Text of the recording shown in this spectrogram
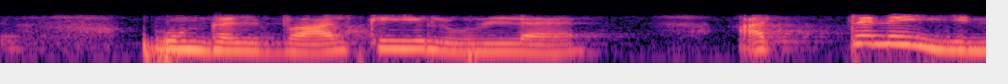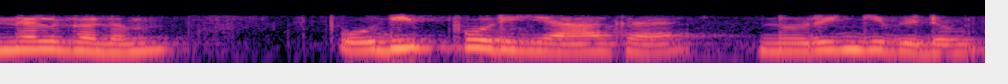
உங்கள் வாழ்க்கையில் உள்ள அத்தனை இன்னல்களும் பொடி பொடியாக நொறுங்கிவிடும்.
